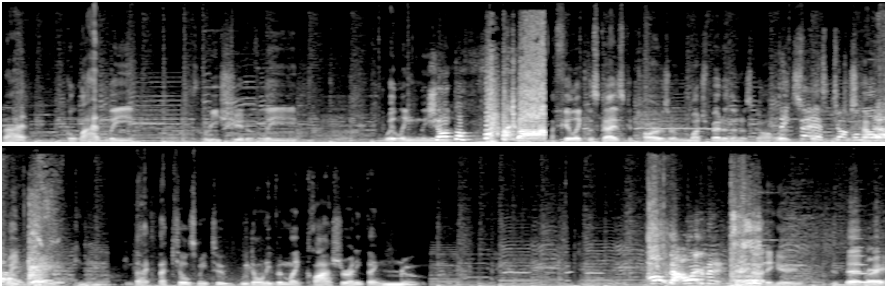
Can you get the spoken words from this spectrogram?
that gladly, appreciatively, willingly. Shut the fuck up! I feel like this guy's katars are much better than his gauntlets, but we'll just have to wait. Can you? That that kills me too. We don't even like clash or anything. No. Oh, now wait a minute. Get out of here. You're dead, right?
